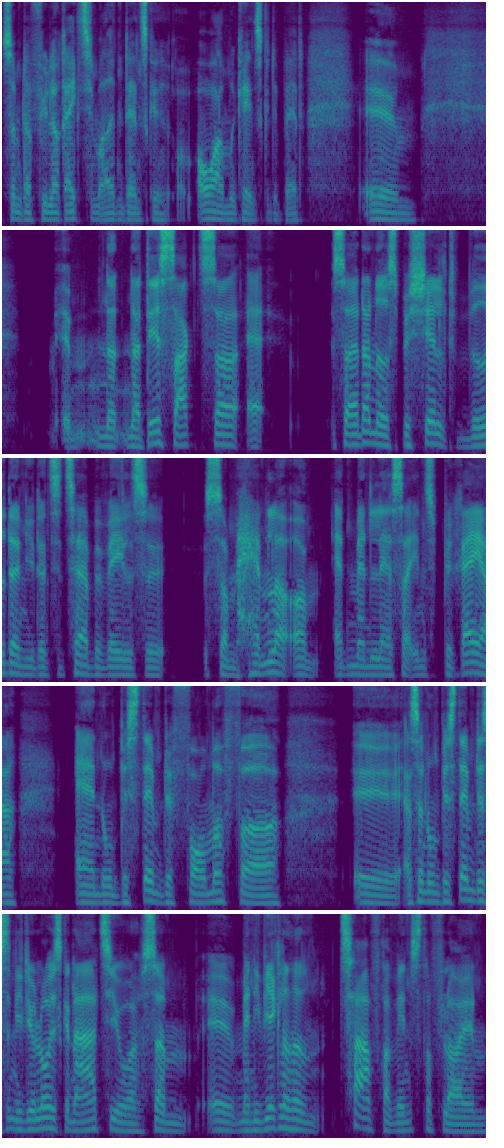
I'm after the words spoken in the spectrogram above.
som der fylder rigtig meget i den danske og amerikanske debat. Øh, når, når det er sagt, så er, så er der noget specielt ved den identitære bevægelse, som handler om, at man lader sig inspirere af nogle bestemte former for øh, øh, altså nogle bestemte sådan ideologiske narrativer, som øh, man i virkeligheden tager fra venstrefløjen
